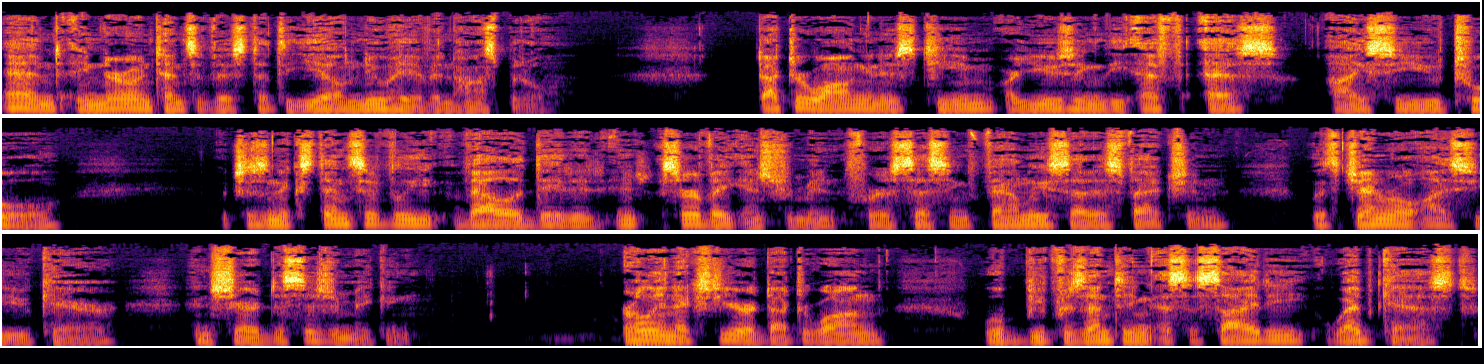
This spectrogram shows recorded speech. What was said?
and a neurointensivist at the Yale New Haven Hospital. Dr. Hwang and his team are using the FS ICU tool which is an extensively validated in- survey instrument for assessing family satisfaction with general ICU care and shared decision making. Early next year, Dr. Hwang will be presenting a society webcast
